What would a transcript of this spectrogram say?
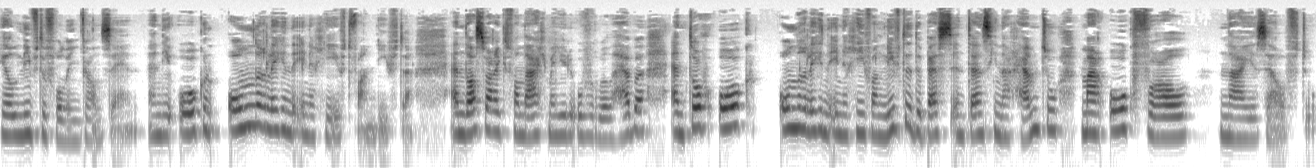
heel liefdevol in kan zijn. En die ook een onderliggende energie heeft van liefde. En dat is waar ik het vandaag met jullie over wil hebben. En toch ook onderliggende energie van liefde, de beste intentie naar hem toe, maar ook vooral naar jezelf toe.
